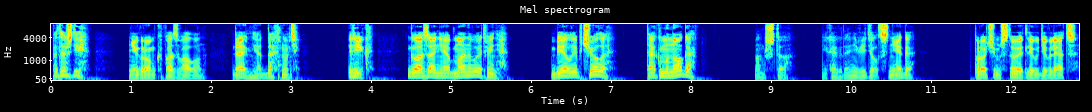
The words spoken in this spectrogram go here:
«Подожди», — негромко позвал он, — «дай мне отдохнуть. Рик, глаза не обманывают меня? Белые пчелы? Так много?» Он что, никогда не видел снега? Впрочем, стоит ли удивляться?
